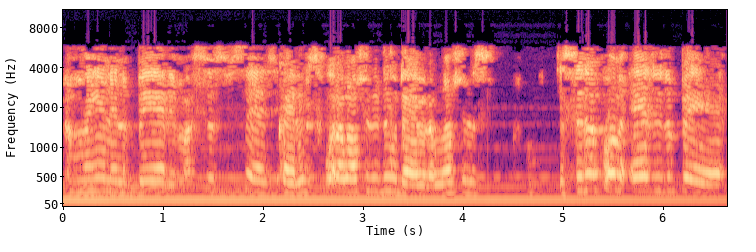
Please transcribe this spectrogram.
I'm laying in the bed, and my sister says, Okay, this is what I want you to do, David. I want you to, to sit up on the edge of the bed,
